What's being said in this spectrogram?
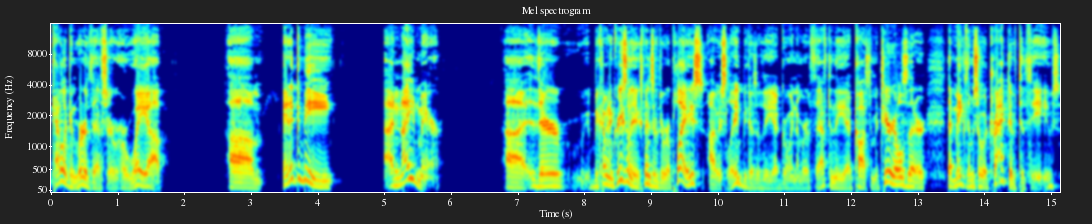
catalytic converter thefts are, are way up. Um, and it can be a nightmare. Uh, they're becoming increasingly expensive to replace, obviously, because of the uh, growing number of theft and the uh, cost of materials that are that make them so attractive to thieves.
